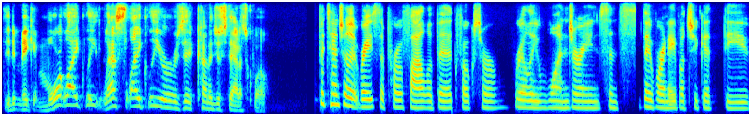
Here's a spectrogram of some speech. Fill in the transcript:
Did it make it more likely, less likely, or is it kind of just status quo? Potentially, it raised the profile a bit. Folks are really wondering since they weren't able to get the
